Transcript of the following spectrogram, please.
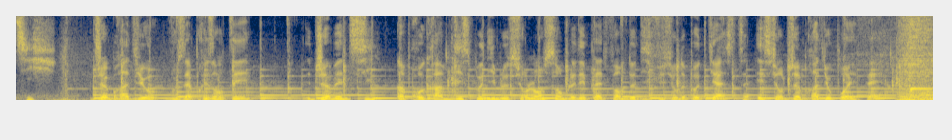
See. Job Radio vous a présenté Job See, un programme disponible sur l'ensemble des plateformes de diffusion de podcasts et sur jobradio.fr.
